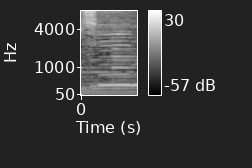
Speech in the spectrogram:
情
